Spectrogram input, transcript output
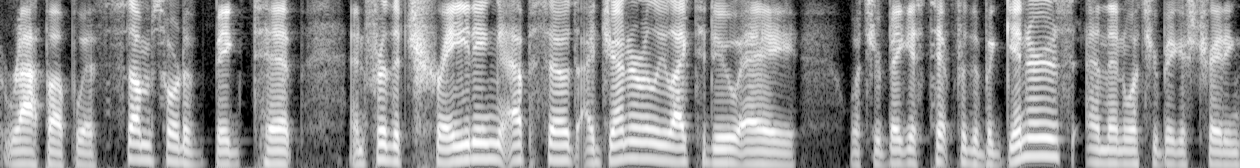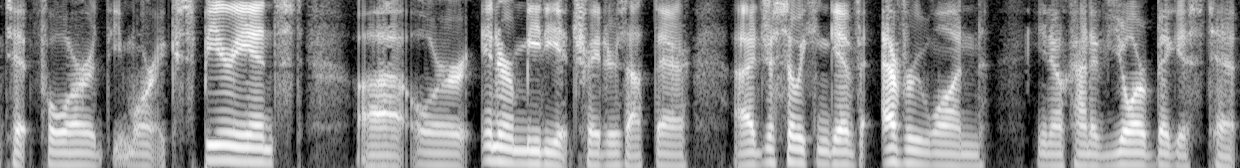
wrap up with some sort of big tip. And for the trading episodes, I generally like to do a what's your biggest tip for the beginners, and then what's your biggest trading tip for the more experienced uh, or intermediate traders out there, uh, just so we can give everyone, you know, kind of your biggest tip.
